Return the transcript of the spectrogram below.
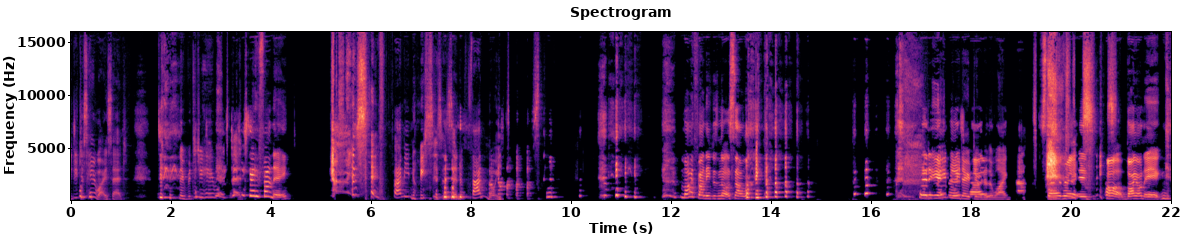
Did you just hear what I said? no, but did you hear what I said? Did you say Fanny? I said fanny noises instead of fan noises. My Fanny does not sound like that. Maybe we don't do another wine cast. Sarah is part bionic.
